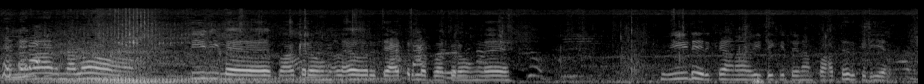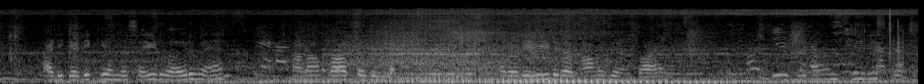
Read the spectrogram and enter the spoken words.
என்னதான் இருந்தாலும் டிவியில் பார்க்குறவங்கள ஒரு தேட்டரில் பார்க்குறவங்கள வீடு இருக்கு ஆனால் வீட்டுக்கிட்ட நான் பார்த்தது கிடையாது அடிக்கடிக்கு அந்த சைடு வருவேன். ஆனால் பார்த்தது இல்லை அவருடைய வீடு தான் காமிக்கிறேன் பாருங்க. ஜிவி பிரகாஷ்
